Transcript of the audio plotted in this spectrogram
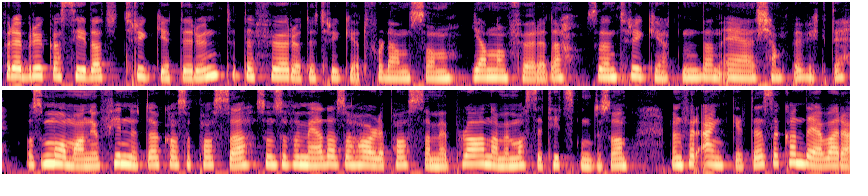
For jeg bruker å si det at trygghet rundt, det fører jo til trygghet for den som gjennomfører det. Så den tryggheten, den er kjempeviktig. Og så må man jo finne ut av hva som passer. Sånn som for meg, da, så har det passa med planer med masse tidspunkt og sånn, men for enkelte så kan det være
